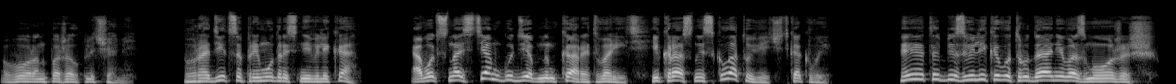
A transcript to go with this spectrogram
Ворон пожал плечами. Уродиться премудрость невелика. А вот снастям гудебным кары творить и красный склад увечить, как вы. Это без великого труда не возможешь.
